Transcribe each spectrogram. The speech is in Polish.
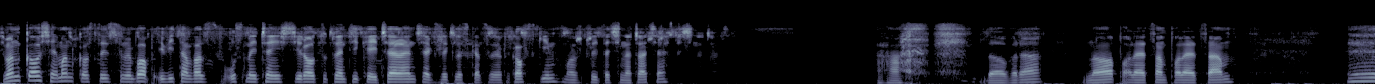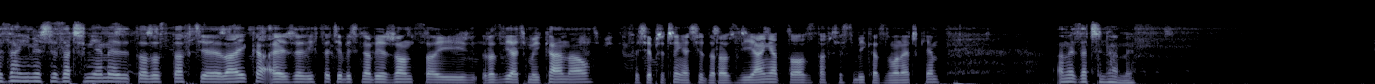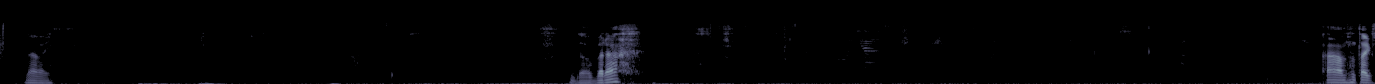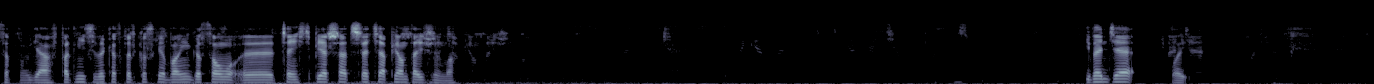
Siemanko, siemanko, z tej strony Bob i witam was w ósmej części Road to 20k Challenge, jak zwykle z Kacperkowskim. Możesz przywitać się na czacie. Aha, dobra. No, polecam, polecam. Yy, Zanim jeszcze zaczniemy, to zostawcie lajka, a jeżeli chcecie być na bieżąco i rozwijać mój kanał, chcecie przyczyniać się do rozwijania, to zostawcie subika z dzwoneczkiem. A my zaczynamy. Dawaj. Dobra. A, no tak, zapomniałem. Wpadnijcie do Kacperkowskiego, bo niego są y, część pierwsza, trzecia, piąta i siódma. I będzie... Oj.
